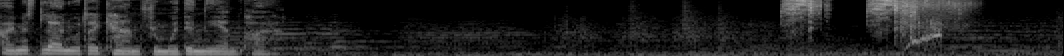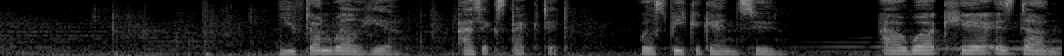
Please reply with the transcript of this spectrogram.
I must learn what I can from within the Empire. You've done well here, as expected. We'll speak again soon. Our work here is done.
